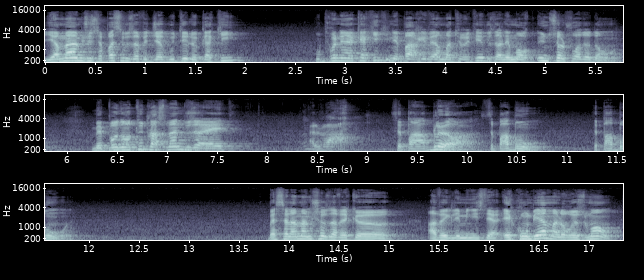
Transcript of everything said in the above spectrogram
Il y a même, je ne sais pas si vous avez déjà goûté le kaki. Vous prenez un kaki qui n'est pas arrivé à maturité, vous allez mordre une seule fois dedans. Mais pendant toute la semaine, vous allez être. C'est pas bleu, hein. c'est pas bon. C'est pas bon. Hein. Ben, c'est la même chose avec, euh, avec les ministères. Et combien, malheureusement,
